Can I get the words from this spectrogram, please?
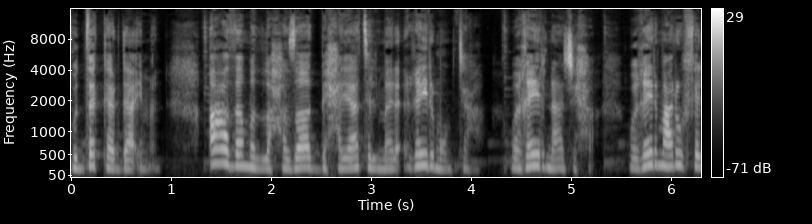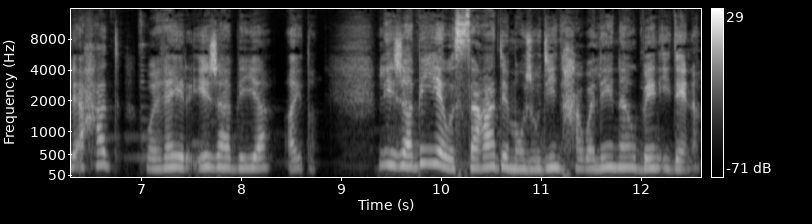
وتذكر دائما أعظم اللحظات بحياة المرء غير ممتعة وغير ناجحة وغير معروفة لأحد وغير إيجابية أيضا. الإيجابية والسعادة موجودين حوالينا وبين إيدينا.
